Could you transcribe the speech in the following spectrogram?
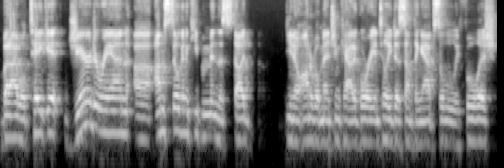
But I will take it. Jarren Duran, uh, I'm still going to keep him in the stud, you know, honorable mention category until he does something absolutely foolish.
